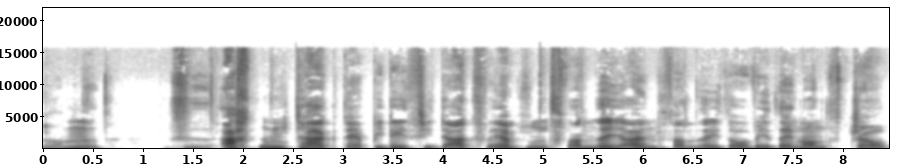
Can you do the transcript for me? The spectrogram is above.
am achten Tag der BDC Darts WM 2021. So, wir sehen uns. Ciao.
